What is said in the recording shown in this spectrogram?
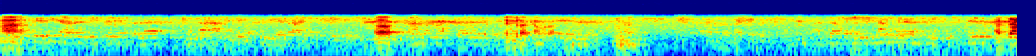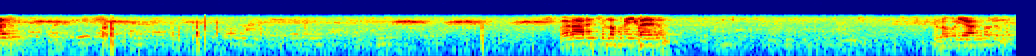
ஆ. ஆ. எங்கடா camera assault. வேற யாரும் சொல்ல போறீங்களா எதுவும்? சொல்லக்கூடிய சொல்லுங்க.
